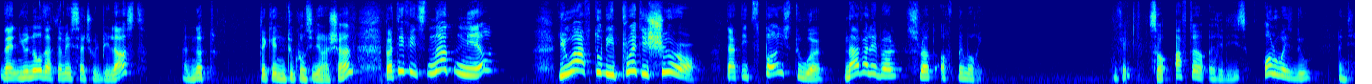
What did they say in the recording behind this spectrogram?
then you know that the message will be lost and not taken into consideration. But if it's not nil, you have to be pretty sure that it points to a available slot of memory. Okay, so after a release, always do until.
